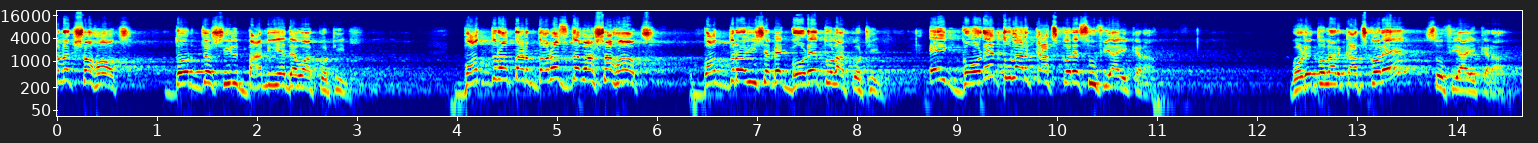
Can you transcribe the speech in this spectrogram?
অনেক সহজ, ধৈর্যশীল বানিয়ে দেওয়া কঠিন। ভদ্রতার দরজ দেওয়া সহজ, ভদ্র হিসেবে গড়ে তোলা কঠিন। এই গড়ে তোলার কাজ করে সুফিয়াই কেরাম। গড়ে তোলার কাজ করে সুফিয়াই কেরাম। কুল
